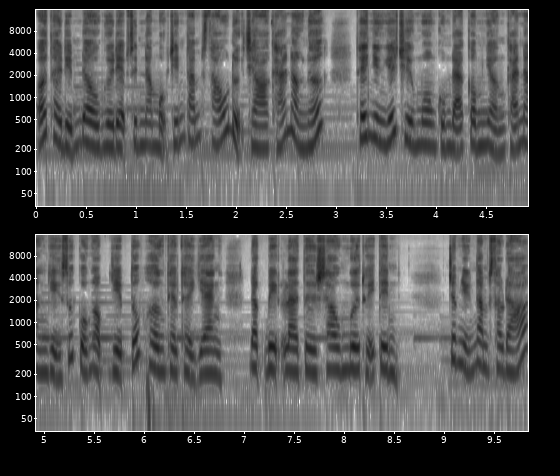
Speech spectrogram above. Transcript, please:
Ở thời điểm đầu, người đẹp sinh năm 1986 được cho khá non nớt, thế nhưng giới chuyên môn cũng đã công nhận khả năng diễn xuất của Ngọc Diệp tốt hơn theo thời gian, đặc biệt là từ sau Mưa thủy tinh. Trong những năm sau đó,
